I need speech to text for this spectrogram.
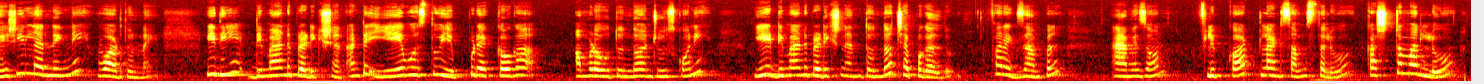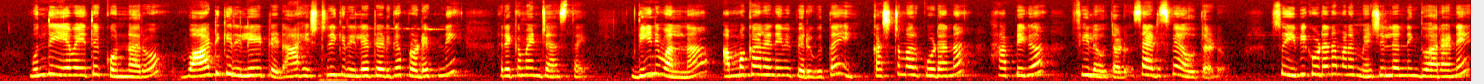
మెషిన్ లెర్నింగ్ని వాడుతున్నాయి. ఇది డిమాండ్ ప్రెడిక్షన్ అంటే ఏ వస్తువు ఎప్పుడు ఎక్కువగా అమ్ముడవుతుందో అని చూసుకొని ఈ డిమాండ్ ప్రెడిక్షన్ ఎంత ఉందో చెప్పగలదు. ఫర్ ఎగ్జాంపుల్ అమెజాన్ ఫ్లిప్కార్ట్ లాంటి సంస్థలు కస్టమర్లు ముందు ఏవైతే కొన్నారో వాటికి రిలేటెడ్ ఆ హిస్టరీకి రిలేటెడ్గా ప్రోడక్ట్ని రికమెండ్ చేస్తాయి. దీనివలన అమ్మకాలు అనేవి పెరుగుతాయి కస్టమర్ కూడా హ్యాపీగా ఫీల్ అవుతాడు సాటిస్ఫై అవుతాడు. సో ఇవి కూడా మనం మెషిన్ లెర్నింగ్ ద్వారానే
